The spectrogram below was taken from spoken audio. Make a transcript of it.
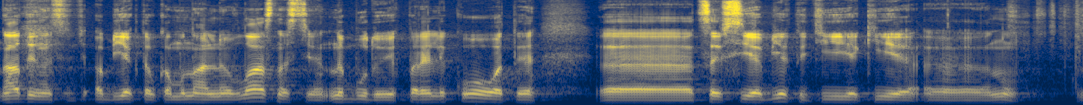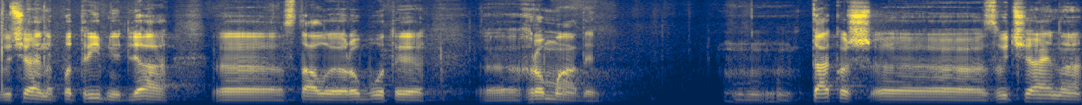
на 11 об'єктів комунальної власності. Не буду їх переліковувати. Це всі об'єкти, ті, які ну, звичайно потрібні для е, сталої роботи е, громади. Також, е, звичайно,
